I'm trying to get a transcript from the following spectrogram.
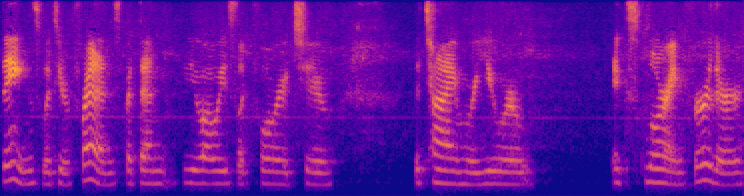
things with your friends but then you always look forward to the time where you were exploring further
